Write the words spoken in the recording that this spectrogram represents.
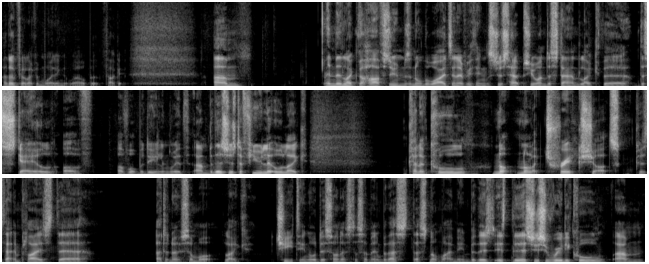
I don't feel like i'm wording it well but fuck it. Um and then like the half zooms and all the wides and everything just helps you understand like the the scale of of what we're dealing with. Um, but there's just a few little like kind of cool, not not like trick shots because that implies they're I don't know somewhat like cheating or dishonest or something. But that's that's not what I mean. But there's there's just really cool. Um,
